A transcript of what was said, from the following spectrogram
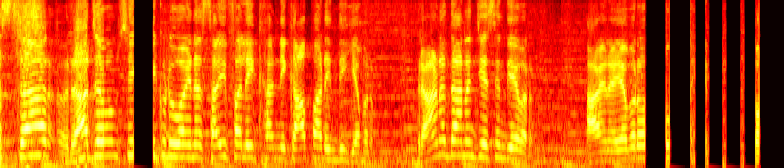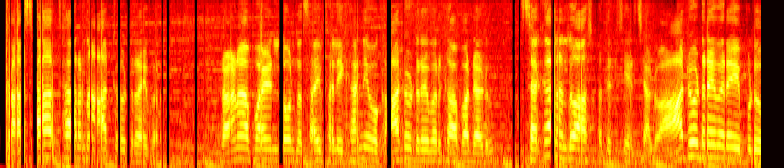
స్టార్ రాజవంశీకుడు అయిన సైఫ్ అలీ ఖాన్ని కాపాడింది ఎవరు? ప్రాణదానం చేసింది ఎవరు? ఆయన ఎవరో? ఒక అసాధారణ ఆటో డ్రైవర్. ప్రాణాపాయంలో ఉన్న సైఫ్ అలీ ఖాన్ని ఒక ఆటో డ్రైవర్ కాపాడాడు. సకాలంలో ఆసుపత్రికి చేర్చాడు. ఆటో డ్రైవరే ఇప్పుడు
